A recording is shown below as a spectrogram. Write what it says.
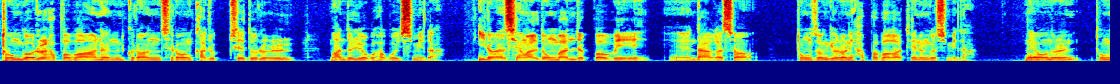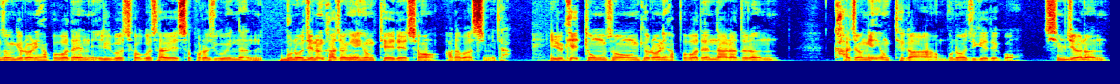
동거를 합법화하는 그런 새로운 가족 제도를 만들려고 하고 있습니다. 이러한 생활 동반제법이 예, 나아가서 동성 결혼이 합법화가 되는 것입니다. 네, 오늘은 동성 결혼이 합법화된 일부 서구 사회에서 벌어지고 있는 무너지는 가정의 형태에 대해서 알아봤습니다. 이렇게 동성 결혼이 합법화된 나라들은 가정의 형태가 무너지게 되고 심지어는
